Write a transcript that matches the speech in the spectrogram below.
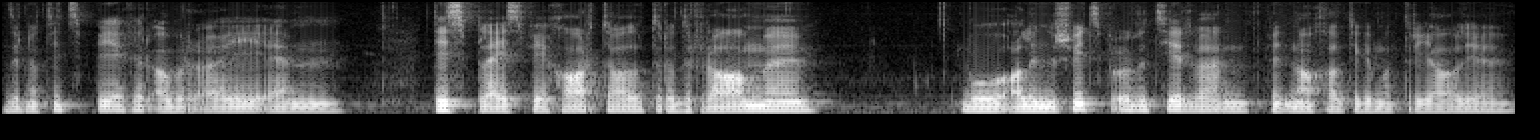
oder Notizbücher, aber auch ähm, Displays wie Kartenhalter oder Rahmen, wo alle in der Schweiz produziert werden mit nachhaltigen Materialien.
